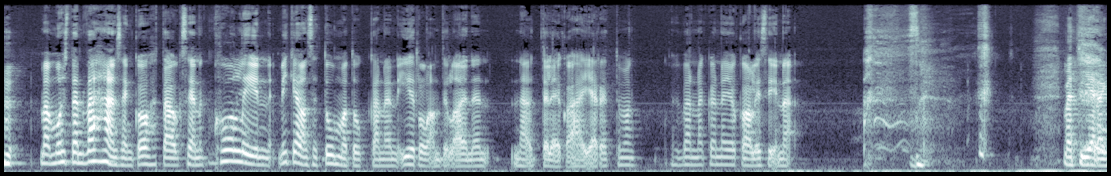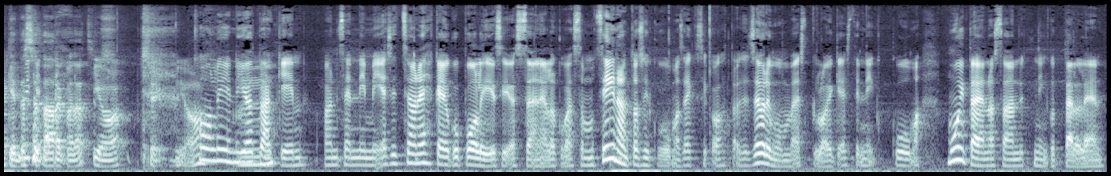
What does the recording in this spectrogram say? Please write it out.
Mä muistan vähän sen kohtauksen. Colin, mikä on se tummatukkainen irlantilainen näyttelijä, joka on ihan järjettömän hyvän näköinen, joka oli siinä... Mä tiedän, ketä sä tarkoitat, joo. Se, joo. Colin jotakin on sen nimi. Ja sitten se on ehkä joku poliisi jossain elokuvassa, mutta siinä on tosi kuuma seksikohtaus. Ja se oli mun mielestä kyllä oikeasti niinku kuuma. Muita en osaa nyt niinku tälleen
